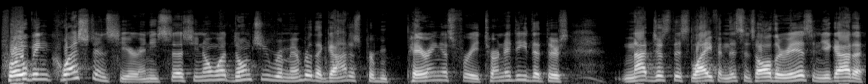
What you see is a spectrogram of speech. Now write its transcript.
probing questions here. And he says, You know what? Don't you remember that God is preparing us for eternity? That there's not just this life and this is all there is, and you got to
